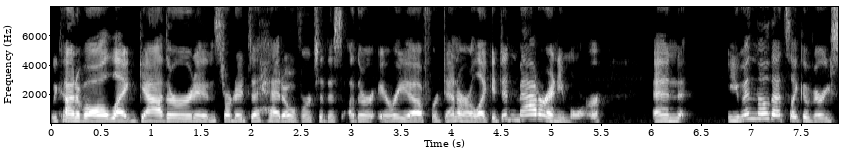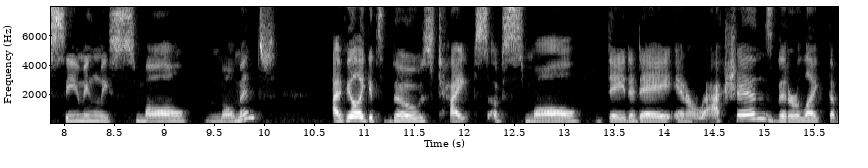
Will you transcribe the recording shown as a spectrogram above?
we kind of all like gathered and started to head over to this other area for dinner, like it didn't matter anymore. And even though that's like a very seemingly small moment, I feel like it's those types of small day to day interactions that are like the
